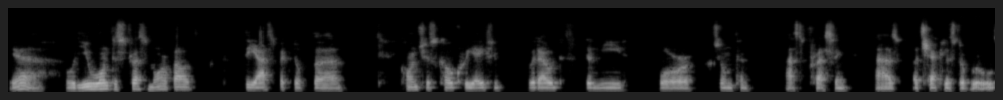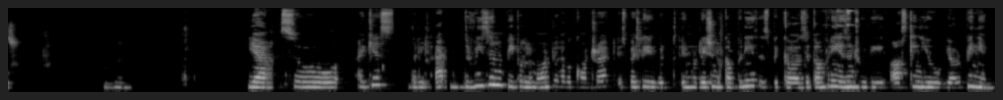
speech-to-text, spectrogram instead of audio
yeah, would you want to stress more about the aspect of uh, conscious co-creation without the need for something as pressing as a checklist of rules? Mm-hmm. Yeah, so I guess the the reason people want to have a contract, especially with in relation to companies, is because the company isn't really asking you your opinion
